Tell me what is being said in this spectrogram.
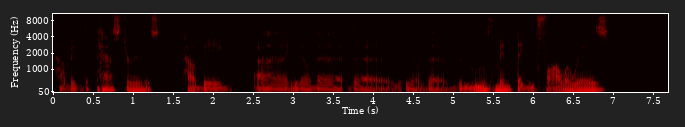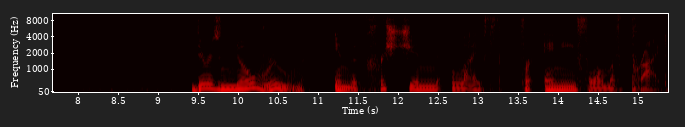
how big the pastor is, how big uh, you know the the you know the the movement that you follow is. There is no room in the Christian life for any form of pride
